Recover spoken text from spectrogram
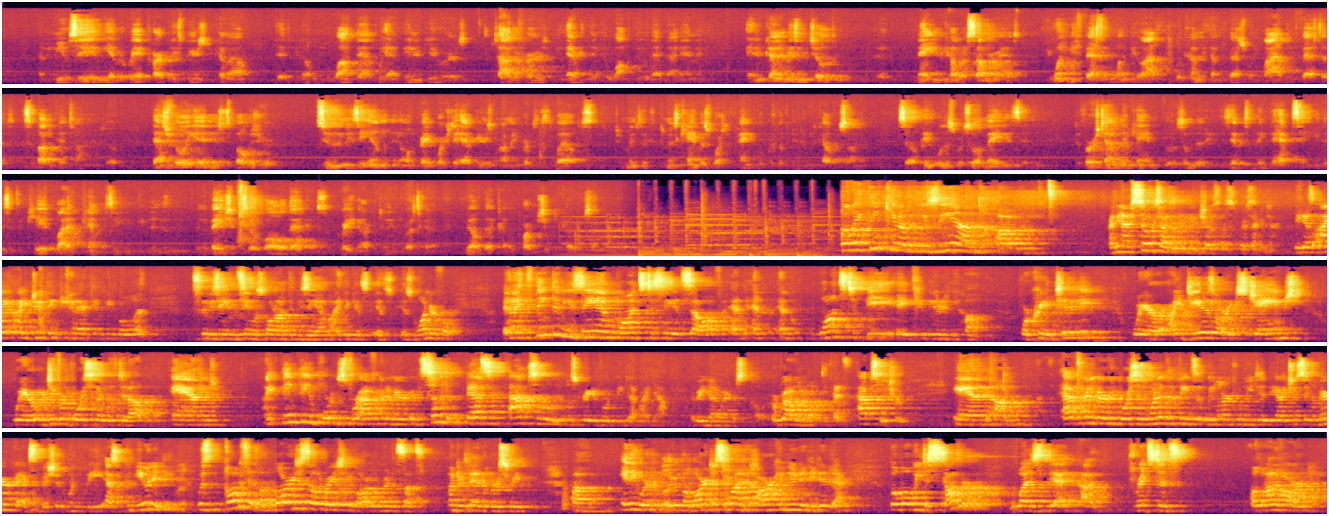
I mean, you'll see it, we have a red carpet experience you come out that, you know, when you walk down, we have interviewers, photographers, I mean, everything to walk through that dynamic. And the kind of reason we chose the, the name, the color of summer is we want to be festive, we want to be live. People come to come to restaurant, lively, festive. It's about a good time. That's really it, is exposure to the museum and all the great works they have here is one of our main purposes as well. Just tremendous, tremendous canvas for of paint what we're looking to do with the color summer. So people just were so amazed. And the first time they came, some of the exhibits things they hadn't seen this as a kid, a lot of them haven't seen even the new renovations. So all that was a great opportunity for us to kind of melt that kind of partnership with color summer. Well, I think, you know, the museum, um, I mean, I'm so excited that you chose this for a second time because I, I do think connecting people to the museum and seeing what's going on at the museum, I think is, is, is wonderful. And I think the museum wants to see itself and, and, and wants to be a community hub for creativity, where ideas are exchanged, where different voices are lifted up, and I think the importance for African American, some of the best, absolutely most creative work being done right now done by artists of color, the world. That's absolutely true. And um, African American voices, one of the things that we learned when we did the I Too Sing America exhibition, when we, as a community, was Columbus had the largest celebration of the Harlem Renaissance 100th anniversary um, anywhere. We were the largest one, our community did that. But what we discovered was that uh, for instance, a lot of our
